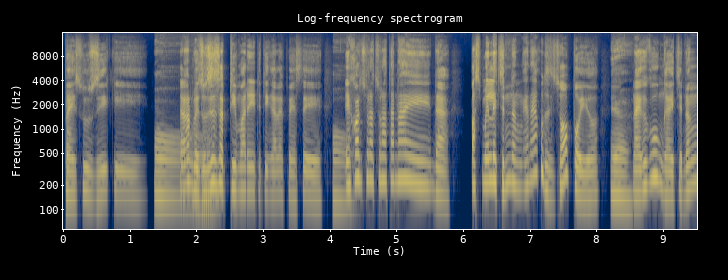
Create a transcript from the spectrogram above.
Bae Suzy ki. Oh. Karena kan Bae Suzy sedih mari ditinggal BC. Oh. Eh kon surat-suratan ae. Nah, pas milih jeneng, enak aku dadi sopo yo. Iya. Nah, iku ku nggawe jeneng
